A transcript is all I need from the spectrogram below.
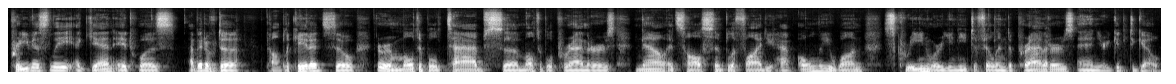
Previously, again, it was a bit of the complicated. So there are multiple tabs, uh, multiple parameters. Now it's all simplified. You have only one screen where you need to fill in the parameters and you're good to go.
